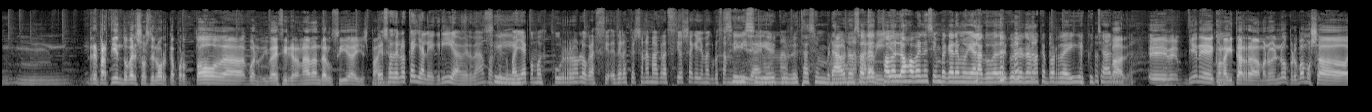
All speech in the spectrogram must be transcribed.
mm, repartiendo versos de Lorca por toda. Bueno, iba a decir Granada, Andalucía y España. Versos de Lorca y alegría, ¿verdad? Porque Sí. vaya como escurro, lo gracio- es de las personas más graciosas que yo me cruzo en mi vida. sí, es el una- curro está sembrado. una Nosotros, maravilla. todos los jóvenes, siempre queremos ir a la cueva del curro, nada más que por reír y escucharlo. Vale. Eh, viene con la guitarra Manuel, no, pero vamos a.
